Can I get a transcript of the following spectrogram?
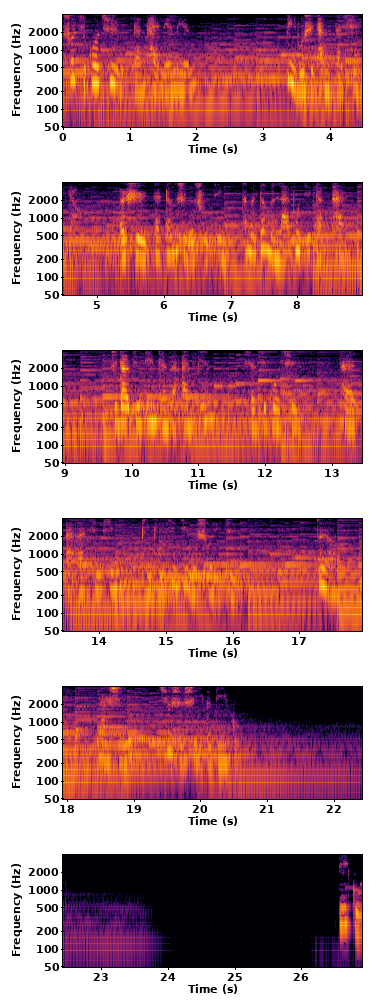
说起过去感慨连连？并不是他们在炫耀，而是在当时的处境，他们根本来不及感叹。直到今天站在岸边，想起过去，才安安心心、平平静静地说一句：“对啊，那时确实是一个低谷。”低谷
